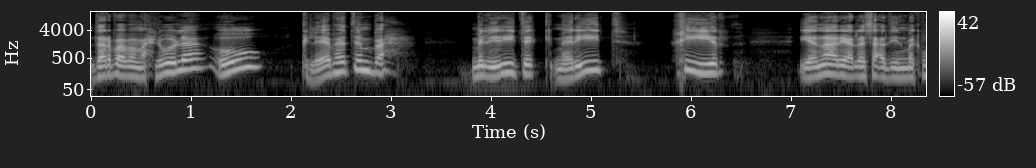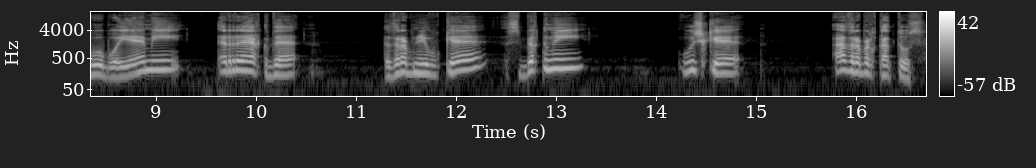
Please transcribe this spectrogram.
ضربة محلولة وكلابها تنبح. ملي ريتك مريت خير. يا ناري على سعدي المكبوب ويامي الراقدة اضربني وكا سبقني وشكا أضرب القطوسة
